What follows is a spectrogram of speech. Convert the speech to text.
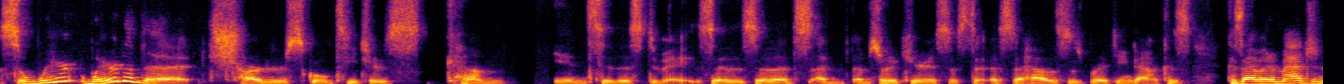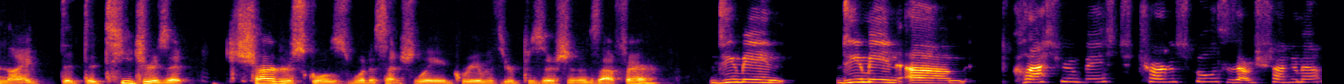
so where where do the charter school teachers come into this debate? So, so that's I'm, I'm sort of curious as to as to how this is breaking down because because I would imagine like that the teachers at charter schools would essentially agree with your position. Is that fair? Do you mean do you mean um, classroom based charter schools? Is that what you're talking about?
